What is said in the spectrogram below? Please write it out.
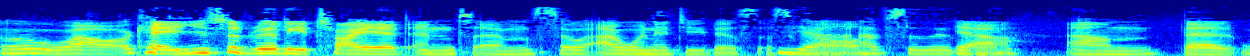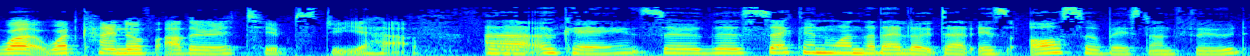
Oh, wow. Okay, you should really try it, and um, so I want to do this as yeah, well. absolutely. Yeah. Um, but what what kind of other tips do you have? Uh, okay, so the second one that I looked at is also based on food.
